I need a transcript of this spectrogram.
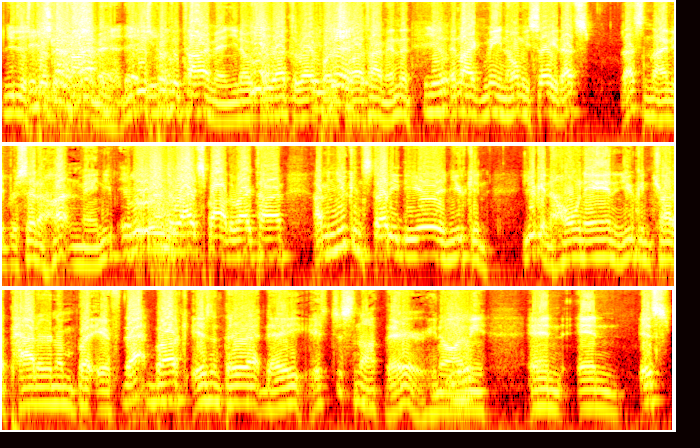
You just It put just the time in. that you day, just you put know? the time in. You know, Yeah, you're at the right place a lot of time. And then, Yep. and like me and homie say, that's that's ninety percent of hunting, man. You, really you're in the right spot at the right time. I mean, you can study deer and you can you can hone in and you can try to pattern them. But if that buck isn't there that day, it's just not there. You know, what I mean, and and it's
